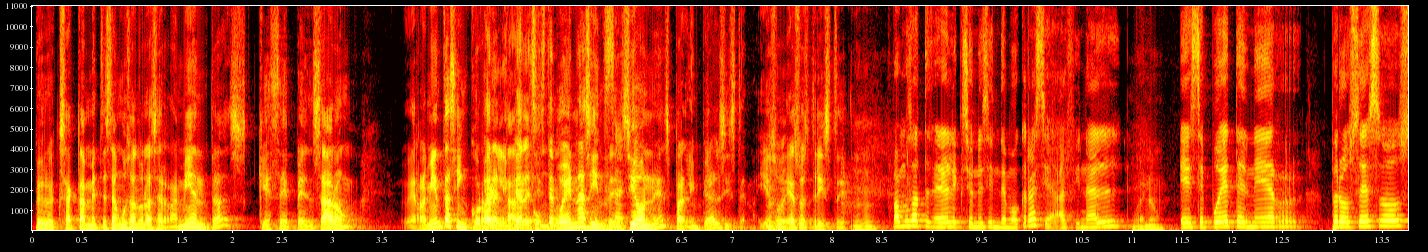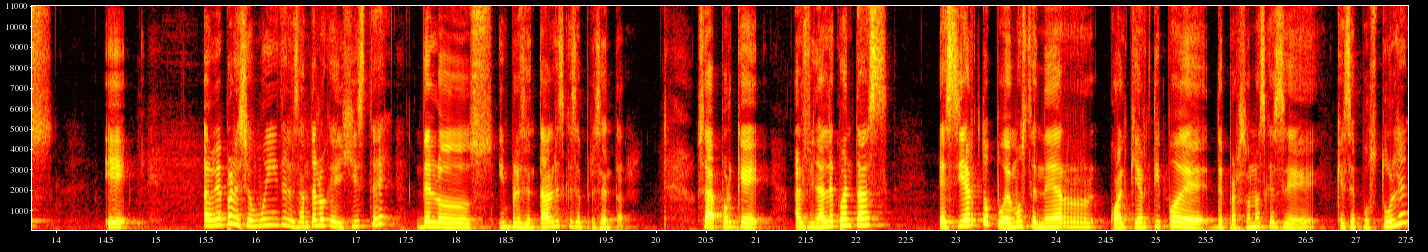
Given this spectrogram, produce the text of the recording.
pero exactamente están usando las herramientas que se pensaron, herramientas incorrectas, limpiar el con sistema. buenas Exacto. intenciones para limpiar el sistema. Y eso, eso es triste. Vamos a tener elecciones sin democracia. Al final Bueno, eh, se puede tener procesos. eh, a mí me pareció muy interesante lo que dijiste de los impresentables que se presentan. O sea, porque al final de cuentas, es cierto, podemos tener cualquier tipo de, de personas que se, que se postulen,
